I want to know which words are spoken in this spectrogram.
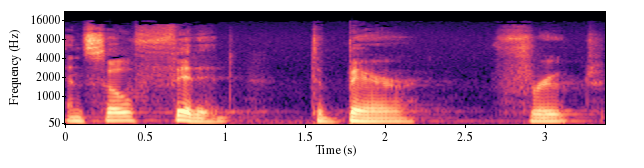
and so fitted to bear fruit.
